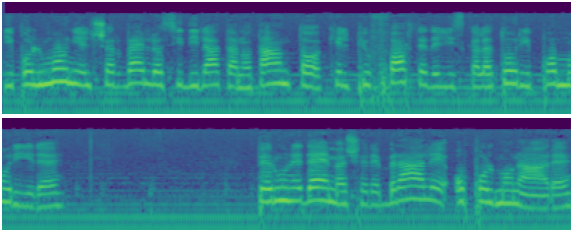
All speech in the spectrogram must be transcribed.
I polmoni e il cervello si dilatano tanto che il più forte degli scalatori può morire per un edema cerebrale o polmonare.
